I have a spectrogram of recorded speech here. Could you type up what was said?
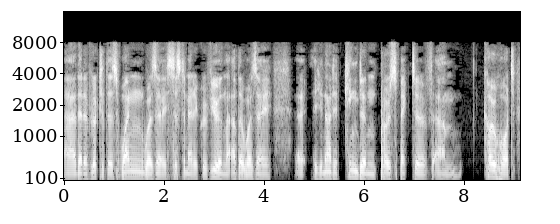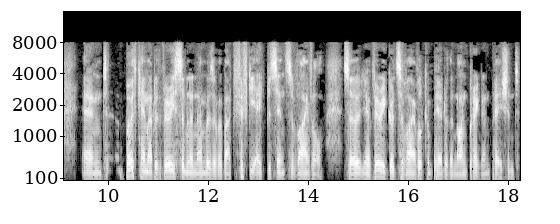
uh, that have looked at this. One was a systematic review, and the other was a, a United Kingdom prospective um, cohort. And both came out with very similar numbers of about 58% survival. So, you know, very good survival compared with a non-pregnant patient.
